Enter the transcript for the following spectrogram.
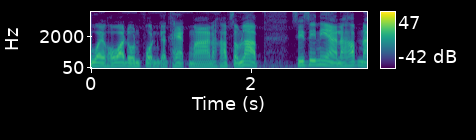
ด้วย เพราะว่าโดนฝนกระแทกมานะครับสำหรับซิซิเนี่ยนะครับใน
